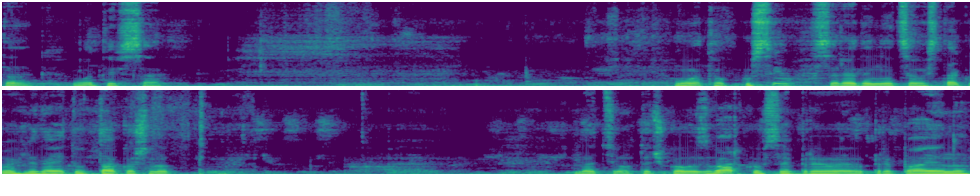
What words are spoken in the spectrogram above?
Так, от і все. От, обкусив. Всередині це ось так виглядає. Тут також на, на цю точкову зварку все при, припаяно.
